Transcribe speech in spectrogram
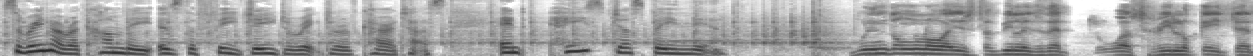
Serena Rakambi is the Fiji director of Caritas, and he's just been there. Vunidogoloa is the village that was relocated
